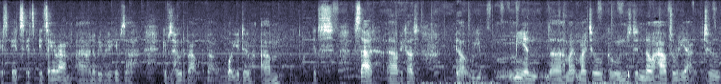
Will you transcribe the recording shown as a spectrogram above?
it's it's it's, it's ARAM uh, nobody really gives a gives a hoot about about what you do. Um, it's sad uh, because you know we me and the, my, my two goons didn't know how to react to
